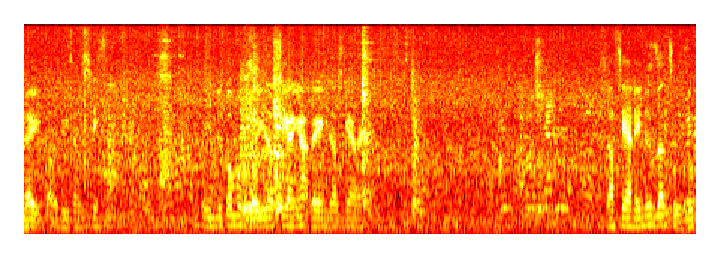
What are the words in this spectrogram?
Đây cậu đi sang xe nhìn có một người giao xe anh ạ, đây anh giao xe đây. Giao xe đến hướng dẫn sử dụng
